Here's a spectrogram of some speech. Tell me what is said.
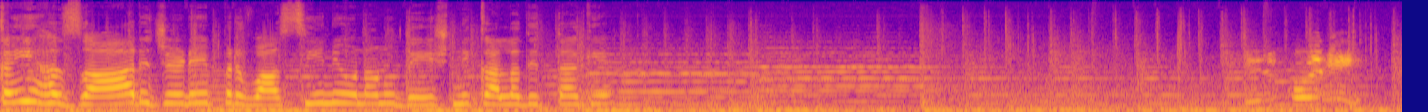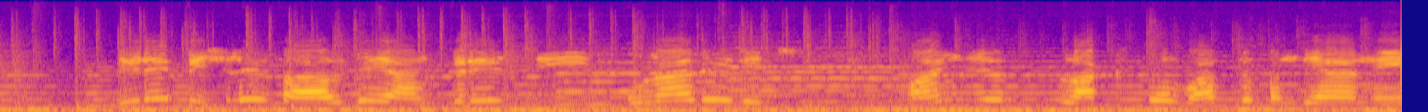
ਕਈ ਹਜ਼ਾਰ ਜਿਹੜੇ ਪ੍ਰਵਾਸੀ ਨੇ ਉਹਨਾਂ ਨੂੰ ਦੇਸ਼ ਨਿਕਾਲਾ ਦਿੱਤਾ ਗਿਆ। ਬਿਲਕੁਲ ਜੀ। ਜਿਹੜੇ ਪਿਛਲੇ ਸਾਲ ਦੇ ਅੰਕੜੇ ਸੀ ਉਹਨਾਂ ਦੇ ਵਿੱਚ 5 ਲੱਖ ਤੋਂ ਵੱਧ ਬੰਦਿਆਂ ਨੇ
